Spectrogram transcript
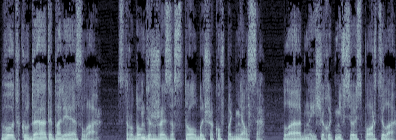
«Вот куда ты полезла?» С трудом держась за стол, Большаков поднялся. Ладно, еще хоть не все испортила.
